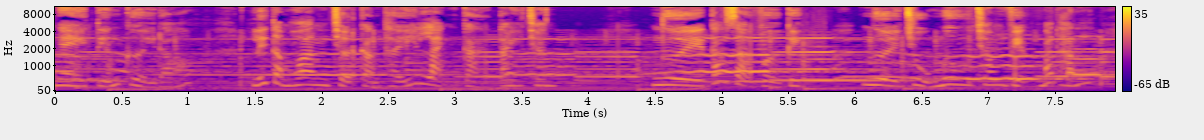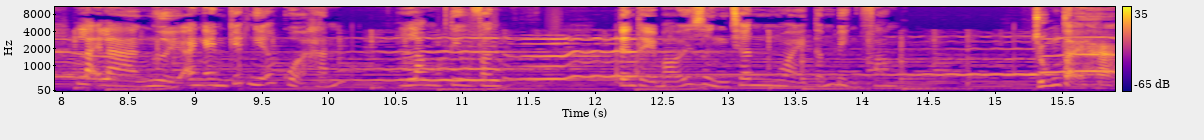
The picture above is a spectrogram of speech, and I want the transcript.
nghe tiếng cười đó Lý Tầm Hoan chợt cảm thấy lạnh cả tay chân. Người tác giả vở kịch Người chủ mưu trong việc bắt hắn Lại là người anh em kết nghĩa của hắn Long Tiêu Vân Tên thầy bói dừng chân ngoài tấm bình phong. Chúng tại hạ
